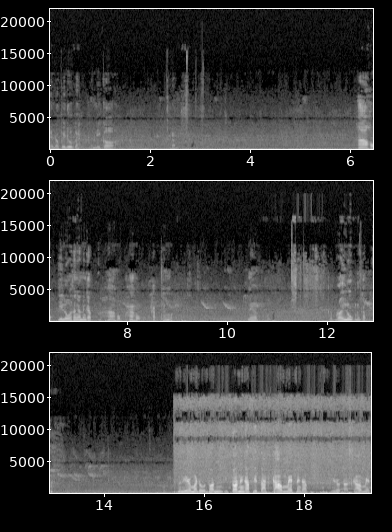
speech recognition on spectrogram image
ดี๋ยวเราไปดูกัน อันนี้ก็ห้าหกกิโลทั้งนั้นนะครับห้าหกห้าหกครับทั้งหมดนี่ครับเกือบร้อยลูกนะครับวันนี้เรามาดูต้นอีกต้นหนึงครับ ที่ตัดเก้าเม็ดนะครับ ที่เราตัดเก้าเม็ด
